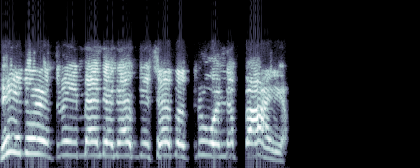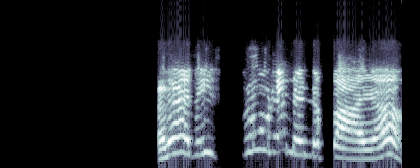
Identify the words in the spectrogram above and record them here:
These are the three men that Nebuchadnezzar threw in the fire. And as he threw them in the fire,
